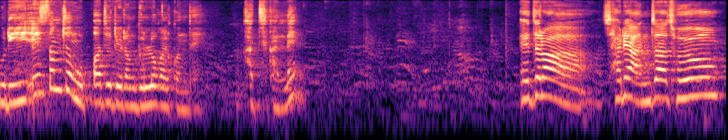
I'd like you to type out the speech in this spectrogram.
우리 일산중 오빠들이랑 놀러 갈 건데 같이 갈래? 얘들아, 자리에 앉아 조용.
